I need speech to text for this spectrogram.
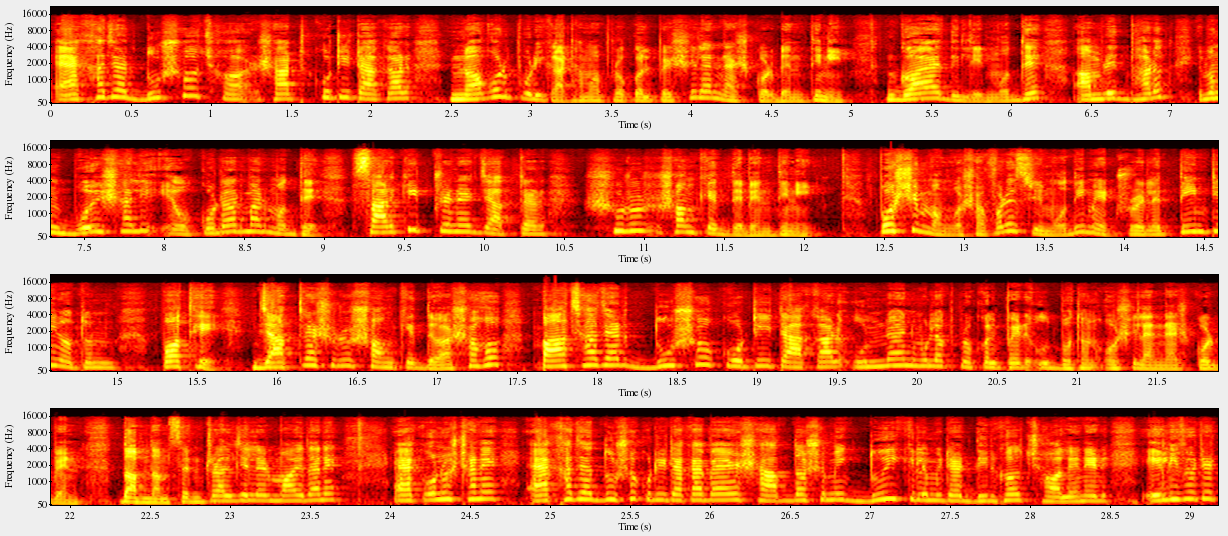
এক হাজার দুশো ষাট কোটি টাকার নগর পরিকাঠামো প্রকল্পের শিলান্যাস করবেন তিনি। গয়া, দিল্লির মধ্যে অমৃত ভারত এবং বৈশালী ও কোডারমার মধ্যে সার্কিট ট্রেনের যাত্রার শুরুর সংকেত দেবেন তিনি। পশ্চিমবঙ্গ সফরে শ্রী মোদী মেট্রো রেলের তিনটি নতুন পথে যাত্রা শুরুর সংকেত দেওয়া সহ পাঁচ হাজার দুশো কোটি টাকার উন্নয়নমূলক প্রকল্পের উদ্বোধন ও শিলান্যাস করবেন। দমদম সেন্ট্রাল জেলের ময়দানে এক অনুষ্ঠানে এক হাজার দুশো কোটি টাকা ব্যয়ে সাত দশমিক দুই কিলোমিটার দীর্ঘ ছ লেনের এলিভেটেড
